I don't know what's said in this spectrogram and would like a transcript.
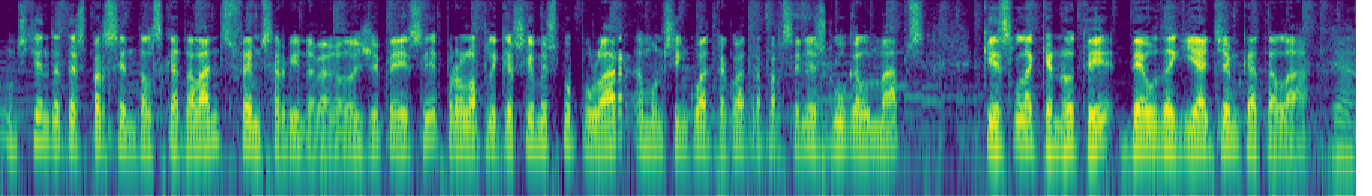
un 63 dels catalans fem servir navegador GPS, però l'aplicació més popular, amb un 54%, és Google Maps, que és la que no té veu de guiatge en català. Uh,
